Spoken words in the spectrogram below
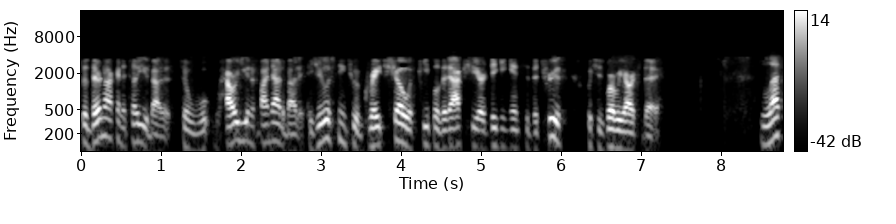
So they're not going to tell you about it. So w- how are you going to find out about it? Because you're listening to a great show with people that actually are digging into the truth, which is where we are today. Let's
